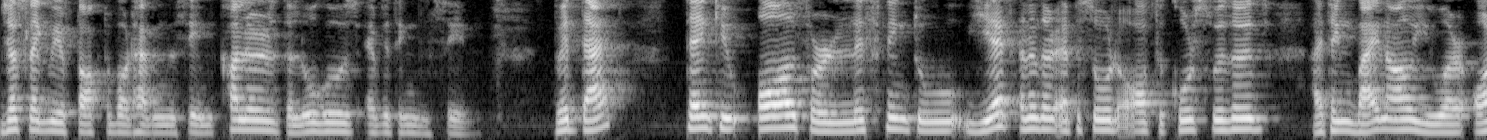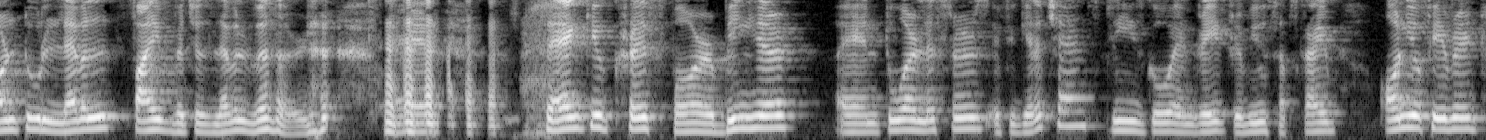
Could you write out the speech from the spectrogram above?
just like we have talked about having the same colors, the logos, everything the same. With that, thank you all for listening to yet another episode of the Course Wizards. I think by now you are on to level five, which is level wizard. thank you, Chris, for being here. And to our listeners, if you get a chance, please go and rate, review, subscribe on your favorite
